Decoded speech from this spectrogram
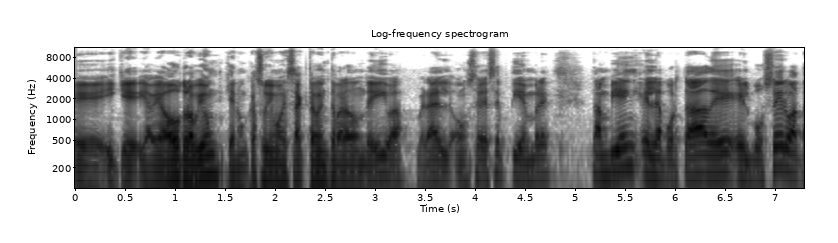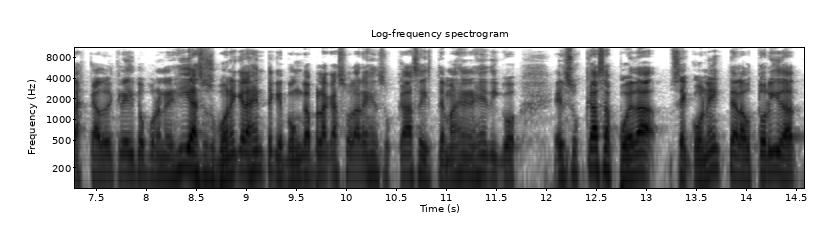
Eh, y que había otro avión que nunca subimos exactamente para dónde iba, ¿verdad? El 11 de septiembre. También en la portada de El Vocero, atascado el crédito por energía. Se supone que la gente que ponga placas solares en sus casas y sistemas energéticos en sus casas pueda, se conecte a la autoridad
